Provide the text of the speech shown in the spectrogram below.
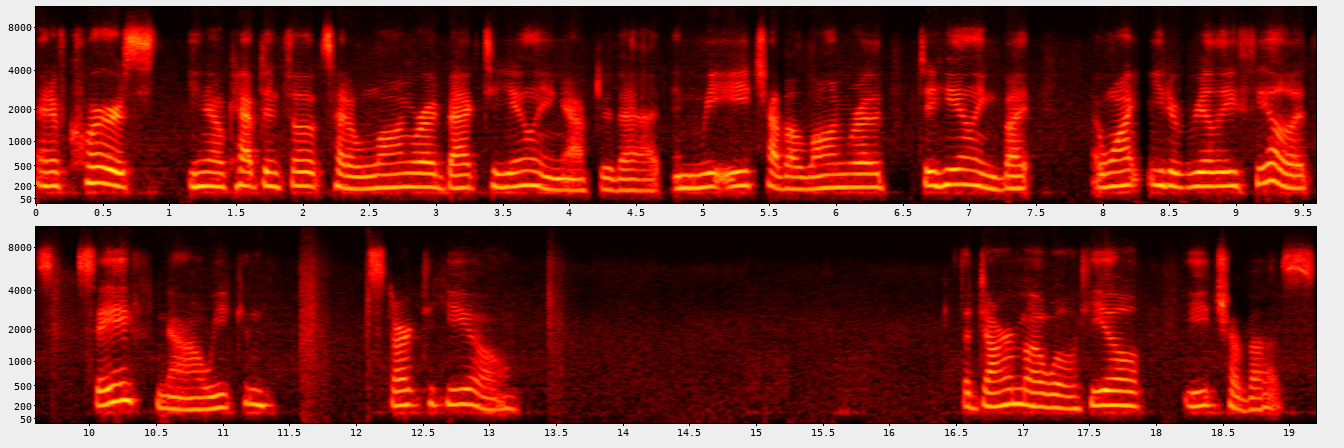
And of course, you know, Captain Phillips had a long road back to healing after that. And we each have a long road to healing, but I want you to really feel it's safe now. We can start to heal. The Dharma will heal each of us.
